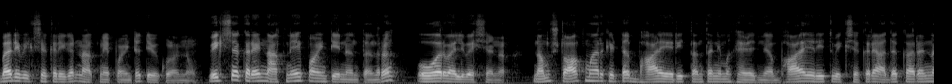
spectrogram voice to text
ಬರೀ ವೀಕ್ಷಕರಿಗೆ ನಾಲ್ಕನೇ ಪಾಯಿಂಟ್ ತಿಳ್ಕೊಳ್ಳೋಣ. ವೀಕ್ಷಕರೇ, ನಾಲ್ಕನೇ ಪಾಯಿಂಟ್ ಏನಂತಂದ್ರೆ ಓವರ್ ವ್ಯಾಲ್ಯೂಯೇಷನ್ ನಮ್ಮ ಸ್ಟಾಕ್ ಮಾರ್ಕೆಟ್ ಭಾಳ ಅಂತ ನಿಮಗೆ ಹೇಳಿದ್ನ ಭಾಳ ಏರಿತ್ತು ವೀಕ್ಷಕರೇ ಅದ ಕಾರಣ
